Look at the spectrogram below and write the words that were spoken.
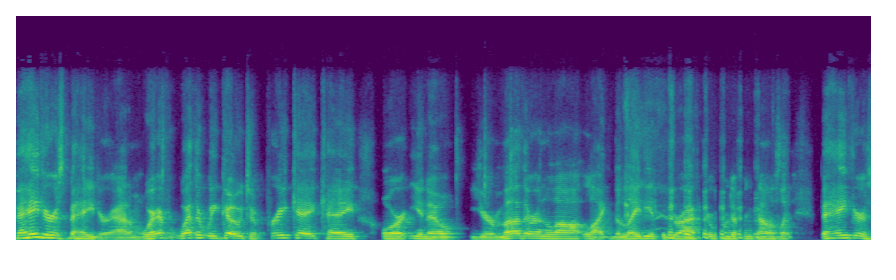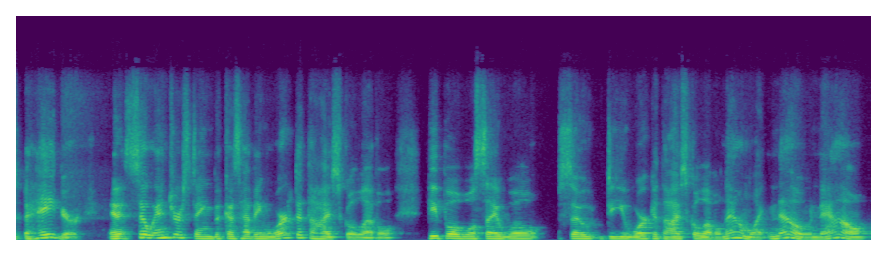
Behavior is behavior adam. Wherever whether we go to pre-kk or you know your mother-in-law like the lady at the drive-thru one different McDonald's like behavior is behavior and it's so interesting because having worked at the high school level people will say well so do you work at the high school level now i'm like no now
